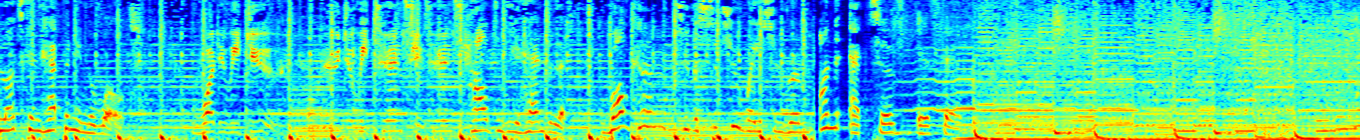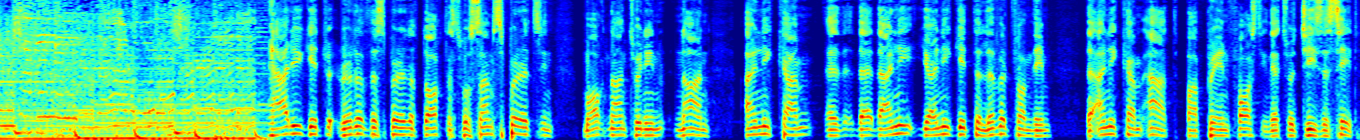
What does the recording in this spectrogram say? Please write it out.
lot can happen in the world. What do we do? Who do we turn to? Turn to? How do we handle it? Welcome to the Situation Room on Active FM. How do you get rid of the spirit of darkness? Well, some spirits in Mark 9:29 only come, uh, they, they only, you only get delivered from them, they only come out by prayer and fasting. That's what Jesus said.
